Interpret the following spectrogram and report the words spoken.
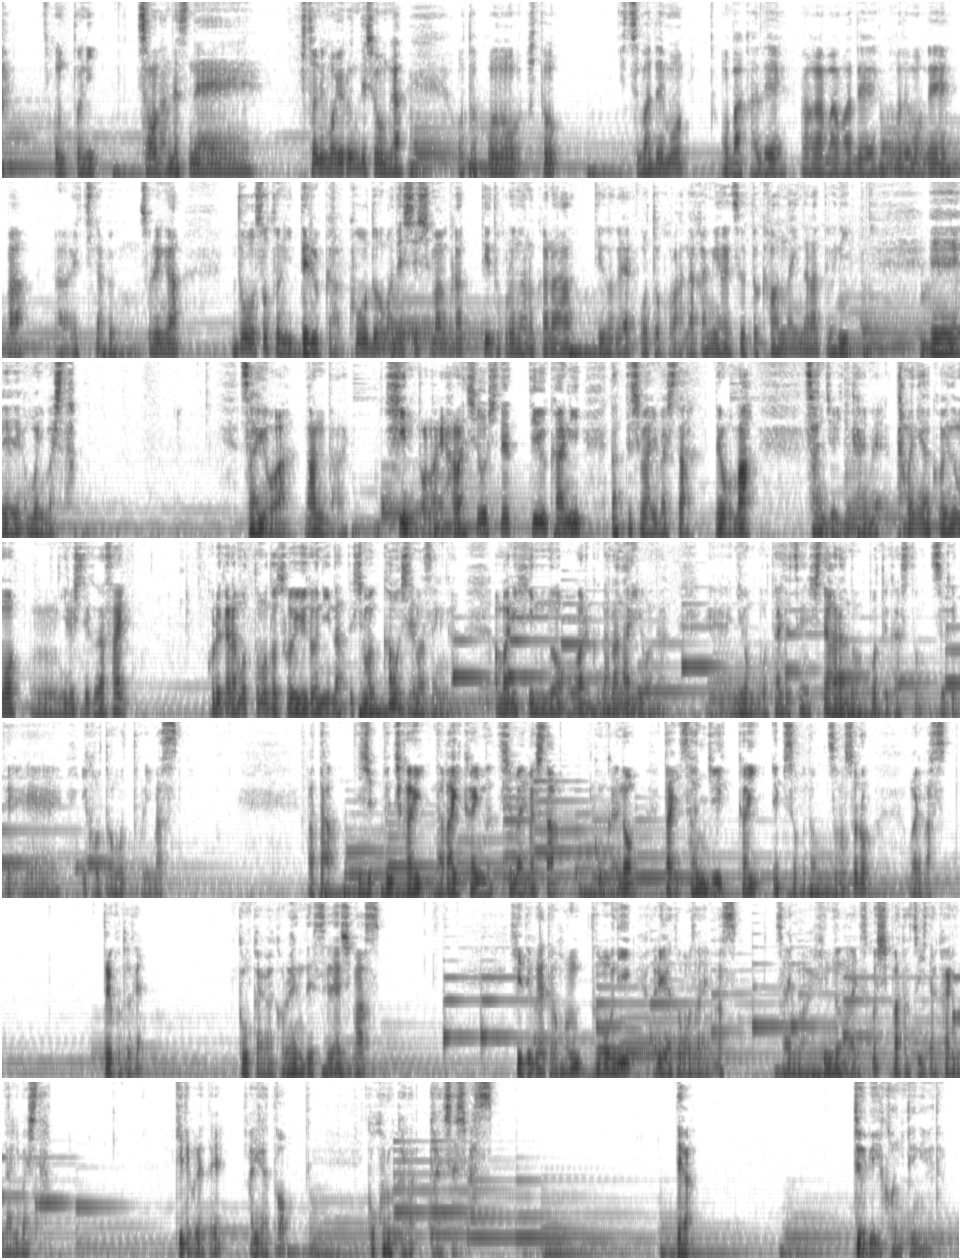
本当にそうなんですね。人にもよるんでしょうが男の人いつまでもおバカでわがままで子供でまあエッチな部分。それがどう外に出るか行動までしてしまうかっていうところなのかなっていうので男は中身はずっと変わんないんだなというふうに、えー、思いました。最後はなんだ頻度ない話をしてっていう回になってしまいました。でもまあ31回目たまにはこういうのも、うん、許してください。これからもっともっとそういう色になってしまうかもしれませんがあまり品の悪くならないような、えー、日本語を大切にしながらのポッドキャストを続けてい、えー、こうと思っております。また20分近い長い回になってしまいました。今回の第31回エピソードそろそろ終えます。ということで今回はこの辺で失礼します。聞いてくれて本当にありがとうございます。最後は品のない少しバタついた回になりました。聞いてくれてありがとう。心から感謝します。では To be continued.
